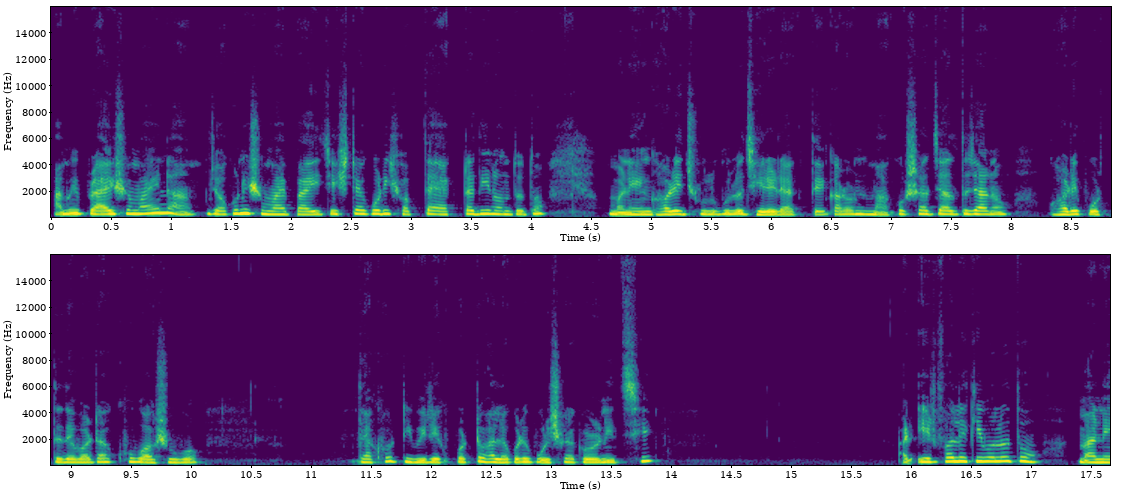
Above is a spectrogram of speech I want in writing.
আমি প্রায় সময় না, যখনই সময় পাই, চেষ্টা করি সপ্তাহে একটা দিন অন্তত মানে ঘরে ঝুলগুলো ঝেড়ে রাখতে। কারণ মাকড়সার জাল তো জানো, ঘরে পড়তে দেওয়াটা খুব অশুভ। দেখো টিভির রেকর্ডটা ভালো করে পরিষ্কার করে নিচ্ছি। আর এর ফলে কি বলো তো মানে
